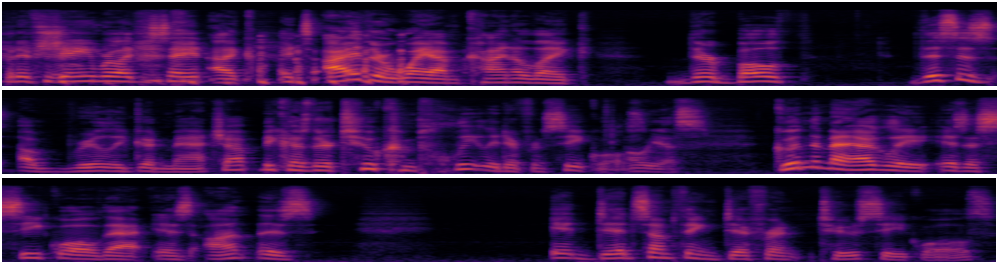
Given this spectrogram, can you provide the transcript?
But if Shane were like to say it, like, it's either way. I'm kind of like they're both this is a really good matchup because they're two completely different sequels. Oh yes. Good and the Bad and Ugly is a sequel that is on is it did something different to sequels.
